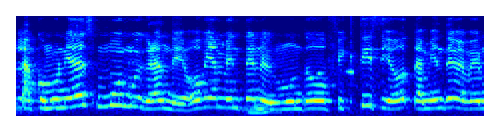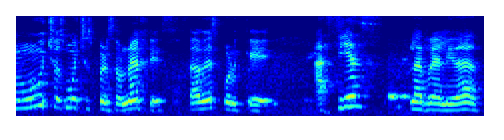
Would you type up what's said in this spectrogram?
la comunidad es muy, muy grande. Obviamente en el mundo ficticio también debe haber muchos, muchos personajes, ¿sabes? Porque así es la realidad.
